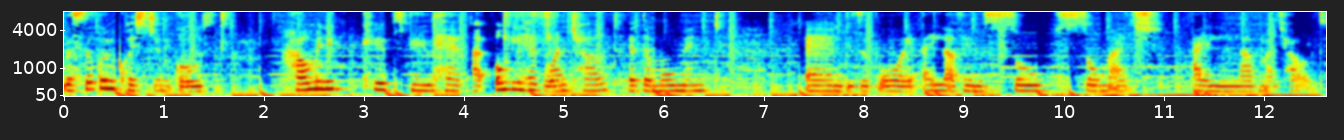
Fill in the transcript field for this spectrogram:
the second question goes how many kids do you have? I only have one child at the moment and it's a boy. I love him so so much. I love my child.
